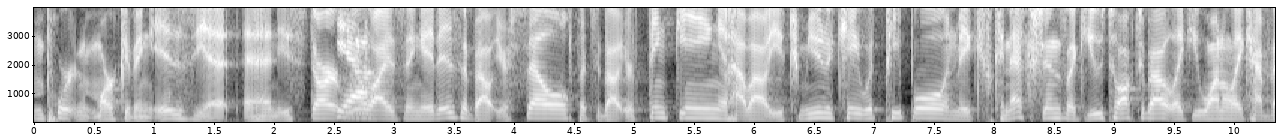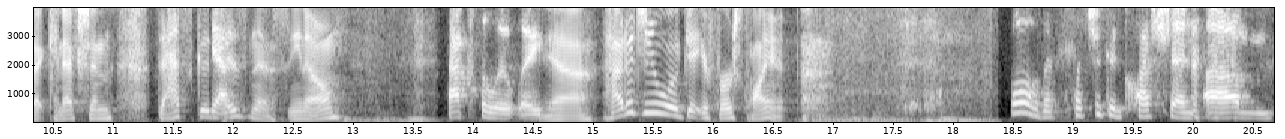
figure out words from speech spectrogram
important marketing is yet. And you start Yeah. realizing it is about yourself, it's about your thinking, and how about you communicate with people and make connections like you talked about. Like you want to like have that connection. That's good Yeah. business, you know? Absolutely. Yeah. How did you uh, get your first client? Oh, that's such a good question. Um,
